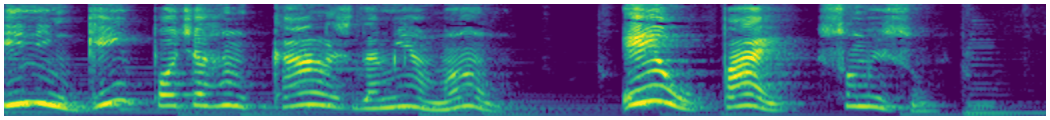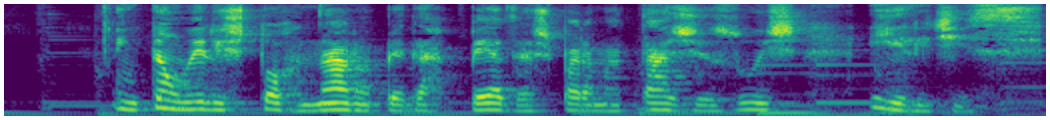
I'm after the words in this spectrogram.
e ninguém pode arrancá-las da minha mão. Eu, o Pai, somos um. Então eles tornaram a pegar pedras para matar Jesus e ele disse:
